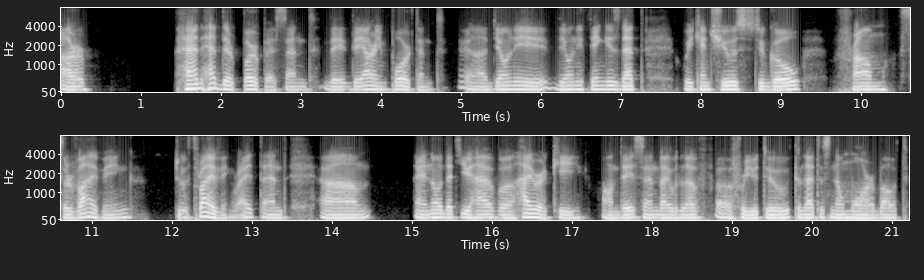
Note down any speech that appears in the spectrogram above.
are had had their purpose and they they are important uh, the only the only thing is that we can choose to go from surviving to thriving right? And um, i know that you have a hierarchy on this and i would love uh, for you to to let us know more about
